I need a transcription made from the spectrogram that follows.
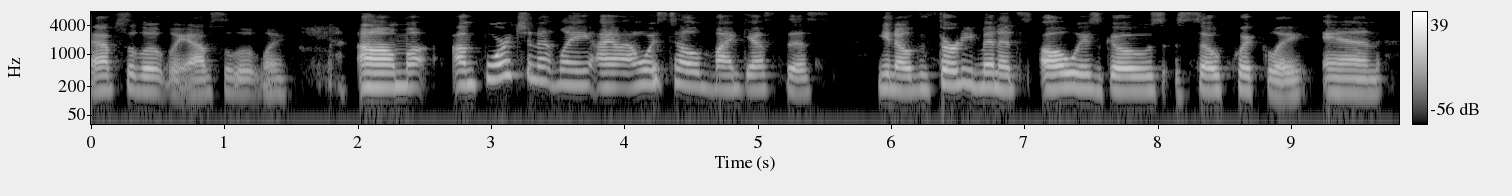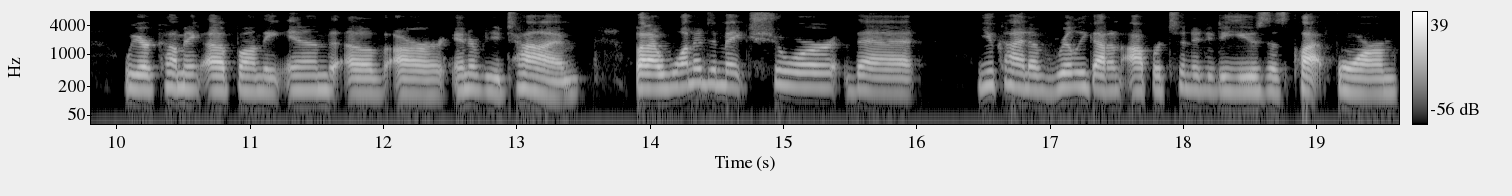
Absolutely. Absolutely. Um, unfortunately, I always tell my guests this. You know, the 30 minutes always goes so quickly, and we are coming up on the end of our interview time. But I wanted to make sure that you kind of really got an opportunity to use this platform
